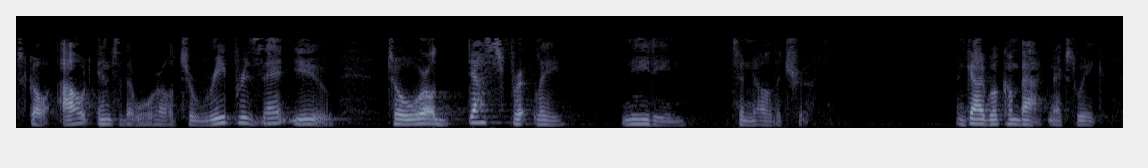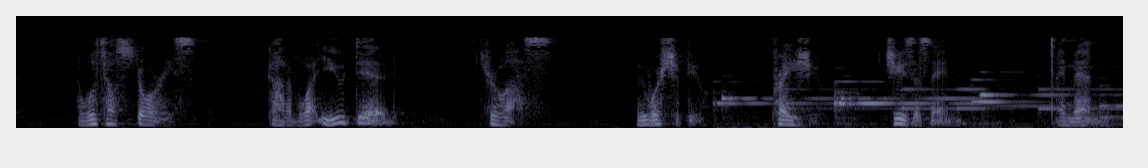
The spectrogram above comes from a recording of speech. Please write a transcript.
to go out into the world, to represent you to a world desperately needing to know the truth. And God, we'll come back next week and we'll tell stories, God, of what you did through us. We worship you, praise you. In Jesus' name, amen.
